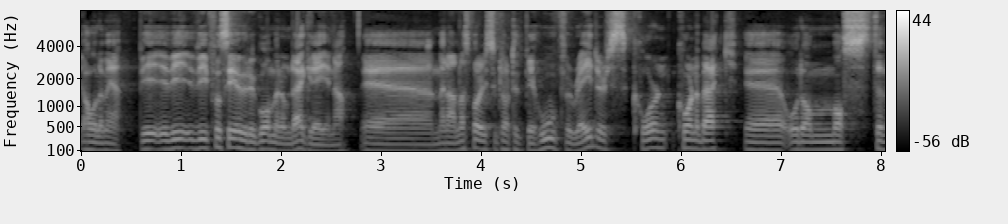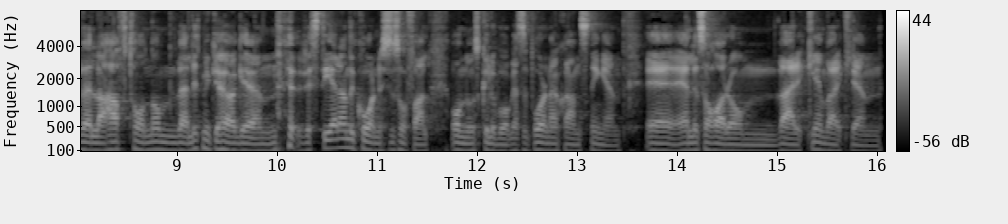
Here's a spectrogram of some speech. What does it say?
jag håller med. Vi, vi, vi, får se hur det går med de där grejerna. Eh, men annars var det såklart ett behov för Raiders corn, cornerback eh, och de måste väl ha haft honom väldigt mycket högre än resterande corners i så fall om de skulle våga sig på den här chansningen. Eller så har de verkligen, verkligen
